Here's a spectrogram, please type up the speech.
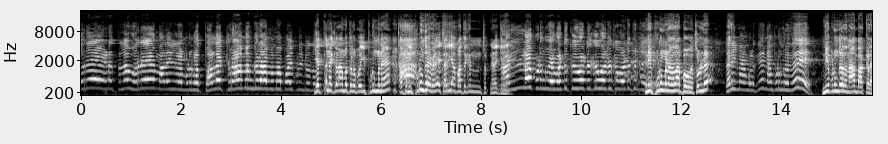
ஒரே இடத்துல ஒரே பிடுங்கல பல கிராமம் கிராமமா போய் பிடிட்டு வந்து எத்தனை கிராமத்துல போய் புடுங்குன? அப்ப நீ புடுங்குற வேலையை சரியா பாத்துக்கன்னு நினைக்கிறேன். நல்லா பிடுங்குவேன் வடுக்கு வடுக்கு வடுக்கு வடுக்குன்னு. நீ புடுங்குனதெல்லாம் இப்போ சொல்லு. தெரியுமா உங்களுக்கு? நான் பிடுங்குறது. நீ புடுங்குறத நான் பார்க்கல.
